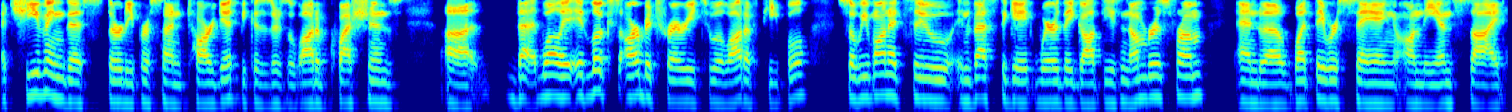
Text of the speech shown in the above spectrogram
achieving this 30% target, because there's a lot of questions uh, that well, it, it looks arbitrary to a lot of people. So we wanted to investigate where they got these numbers from and uh, what they were saying on the inside.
